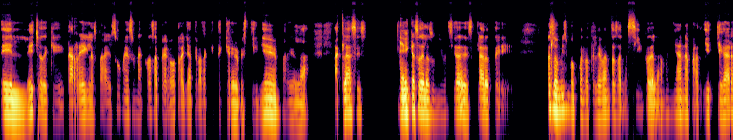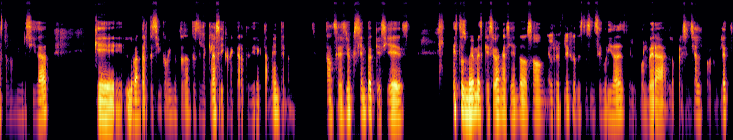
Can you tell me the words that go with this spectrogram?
El hecho de que te arreglas para el Zoom es una cosa, pero otra ya te vas a te querer vestir bien para ir a clases. En el caso de las universidades, claro, te, no es lo mismo cuando te levantas a las 5 de la mañana para llegar hasta la universidad que levantarte 5 minutos antes de la clase y conectarte directamente, ¿no? Entonces yo siento que sí es estos memes que se van haciendo son el reflejo de estas inseguridades del volver a lo presencial por completo.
